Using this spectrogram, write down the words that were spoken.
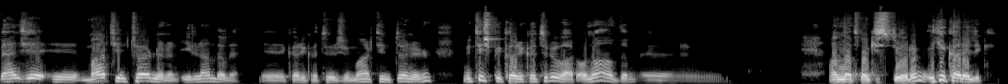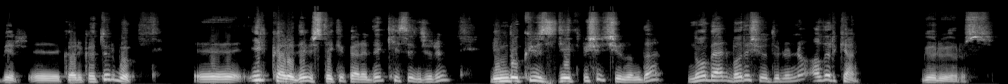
bence e, Martin Turner'ın, İrlandalı e, karikatürcü Martin Turner'ın müthiş bir karikatürü var. Onu aldım. E, anlatmak istiyorum. İki karelik bir e, karikatür bu. E, ilk karede, üstteki karede Kissinger'ın 1973 yılında Nobel Barış Ödülünü alırken görüyoruz.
